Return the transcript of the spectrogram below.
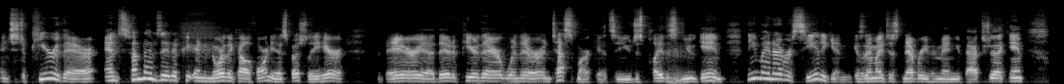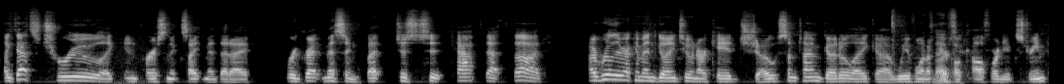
and just appear there. And sometimes they'd appear in Northern California, especially here, the Bay Area, they'd appear there when they're in test markets and you just play this mm-hmm. new game. And you might never see it again because they might just never even manufacture that game. Like that's true, like in-person excitement that I regret missing. But just to cap that thought, I really recommend going to an arcade show sometime. Go to like uh, we have one up here called California Extreme,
